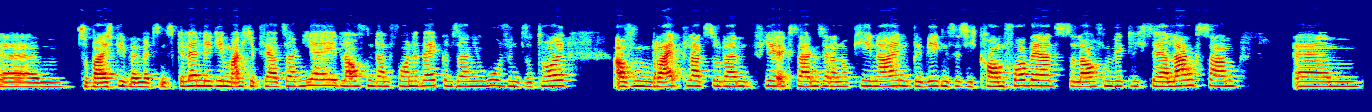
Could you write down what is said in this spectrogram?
ähm, zum Beispiel, wenn wir jetzt ins Gelände gehen, manche Pferde sagen, yay, laufen dann vorne weg und sagen, juhu, finden so toll. Auf dem Reitplatz oder im Viereck sagen sie dann, okay, nein, bewegen sie sich kaum vorwärts, laufen wirklich sehr langsam. Ähm,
